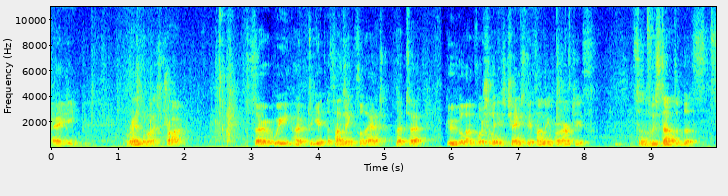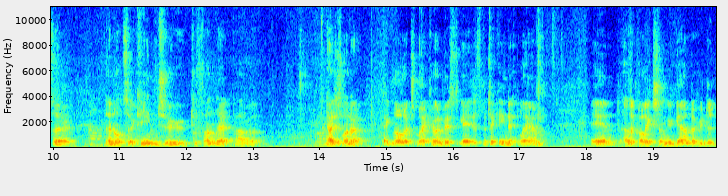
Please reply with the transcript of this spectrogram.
a randomized trial. So we hope to get the funding for that, but uh, Google unfortunately has changed their funding priorities since we started this, so they're not so keen to, to fund that part of it. I just want to acknowledge my co-investigators, particularly Nick Lam, and other colleagues from Uganda who did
